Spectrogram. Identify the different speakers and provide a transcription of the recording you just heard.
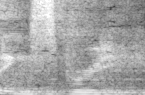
Speaker 1: Killing spree.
